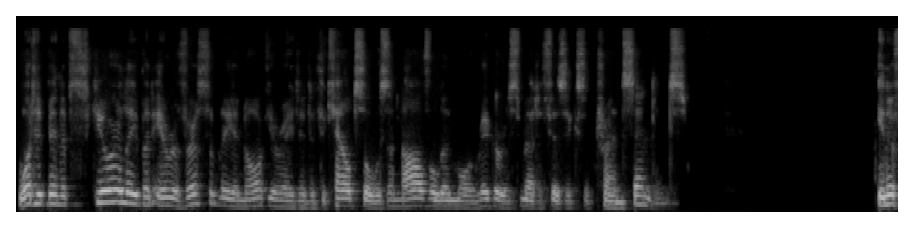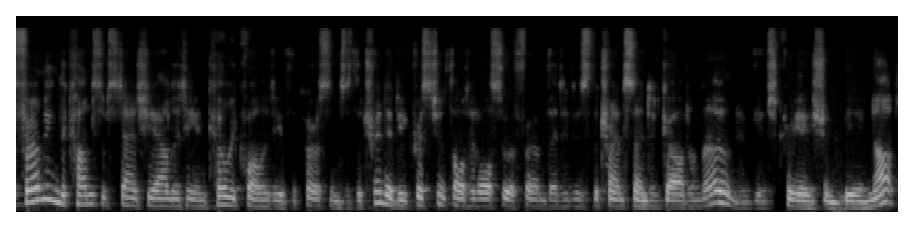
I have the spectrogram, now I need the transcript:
What had been obscurely but irreversibly inaugurated at the Council was a novel and more rigorous metaphysics of transcendence. In affirming the consubstantiality and co-equality of the persons of the Trinity, Christian thought had also affirmed that it is the transcendent God alone who gives creation being, not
